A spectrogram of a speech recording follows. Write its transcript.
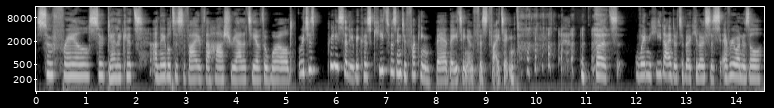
So frail, so delicate, unable to survive the harsh reality of the world, which is pretty silly because Keats was into fucking bear baiting and fist fighting. but when he died of tuberculosis, everyone was all,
